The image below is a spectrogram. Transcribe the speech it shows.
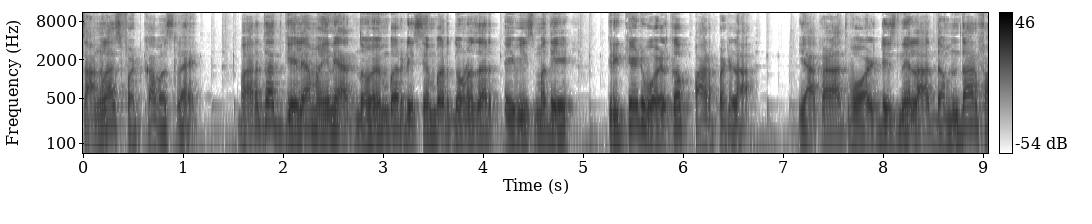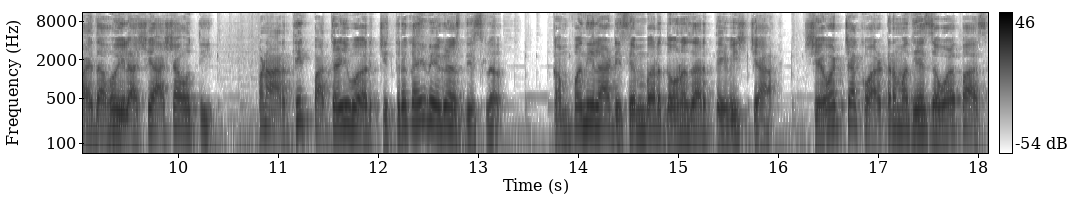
चांगलाच फटका बसलाय. भारतात गेल्या महिन्यात नोव्हेंबर डिसेंबर दोन हजार तेवीसमध्ये क्रिकेट वर्ल्ड कप पार पडला. या काळात वॉल्ट डिझनेला दमदार फायदा होईल अशी आशा होती पण आर्थिक पातळीवर चित्र काही वेगळंच दिसलं. कंपनीला डिसेंबर दोन हजार तेवीसच्या शेवटच्या क्वार्टरमध्ये जवळपास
